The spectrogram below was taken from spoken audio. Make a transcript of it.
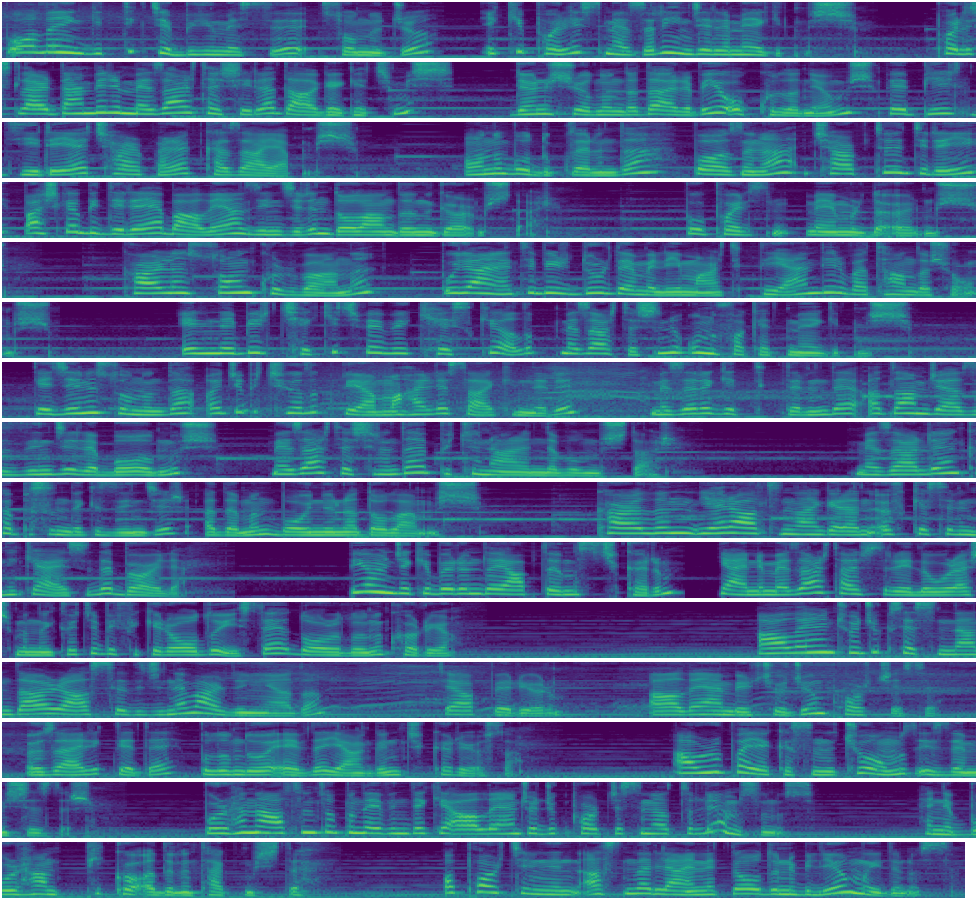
Bu olayın gittikçe büyümesi sonucu iki polis mezarı incelemeye gitmiş. Polislerden biri mezar taşıyla dalga geçmiş, dönüş yolunda da arabayı o kullanıyormuş ve bir direğe çarparak kaza yapmış. Onu bulduklarında boğazına çarptığı direği başka bir direğe bağlayan zincirin dolandığını görmüşler. Bu polis memuru da ölmüş. Carl'ın son kurbanı bu laneti bir dur demeliyim artık diyen bir vatandaş olmuş. Eline bir çekiç ve bir keski alıp mezar taşını un ufak etmeye gitmiş. Gecenin sonunda acı bir çığlık duyan mahalle sakinleri mezara gittiklerinde adamcağızı zincirle boğulmuş, mezar taşını da bütün halinde bulmuşlar. Mezarlığın kapısındaki zincir adamın boynuna dolanmış. Carl'ın yer altından gelen öfkesinin hikayesi de böyle. Bir önceki bölümde yaptığımız çıkarım, yani mezar taşlarıyla uğraşmanın kötü bir fikir olduğu ise doğruluğunu koruyor. Ağlayan çocuk sesinden daha rahatsız edici ne var dünyada? Cevap veriyorum. Ağlayan bir çocuğun portresi. Özellikle de bulunduğu evde yangın çıkarıyorsa. Avrupa yakasını çoğumuz izlemişizdir. Burhan Altıntop'un evindeki ağlayan çocuk portresini hatırlıyor musunuz? Hani Burhan Pico adını takmıştı. O portrenin aslında lanetli olduğunu biliyor muydunuz?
